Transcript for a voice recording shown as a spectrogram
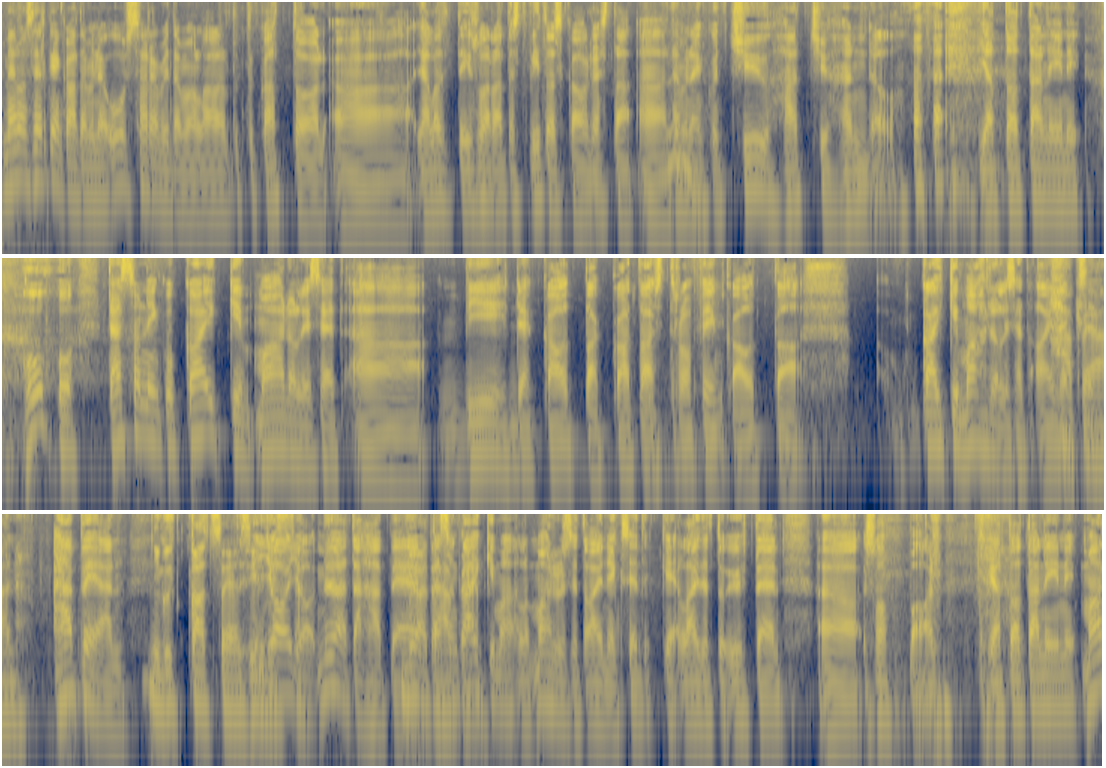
Meillä on Sergen kanssa tämmöinen uusi sarja, mitä me ollaan aloitettu kattoon. Uh, ja aloitettiin suoraan tästä vitoskaudesta uh, tämmöinen kuin Too Hot to Handle. ja tota niin, niin huhu, tässä on niin kuin kaikki mahdolliset uh, viihde kautta, katastrofin kautta, kaikki mahdolliset ainekset. Häpeän. Häpeän. Niin kuin katsojan silmissä. Joo, joo, myötähäpeä. Myötähäpeä. Tässä on kaikki ma- mahdolliset ainekset ke- laitettu yhteen äh, soppaan. Ja tota niin, niin mä,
